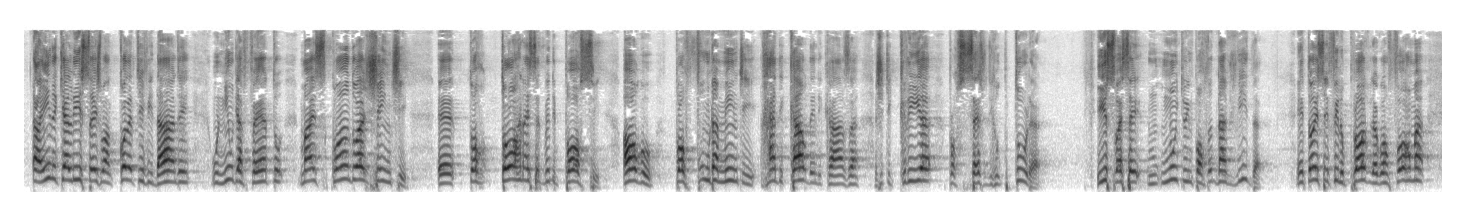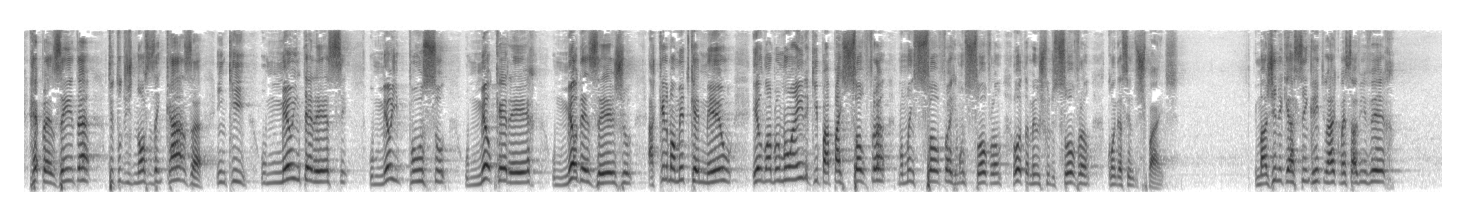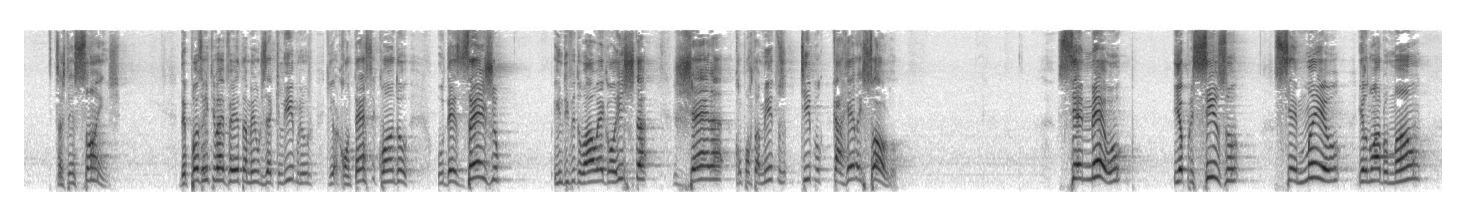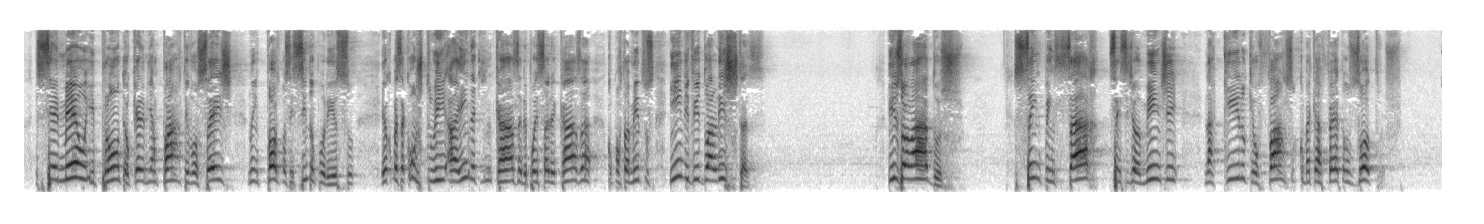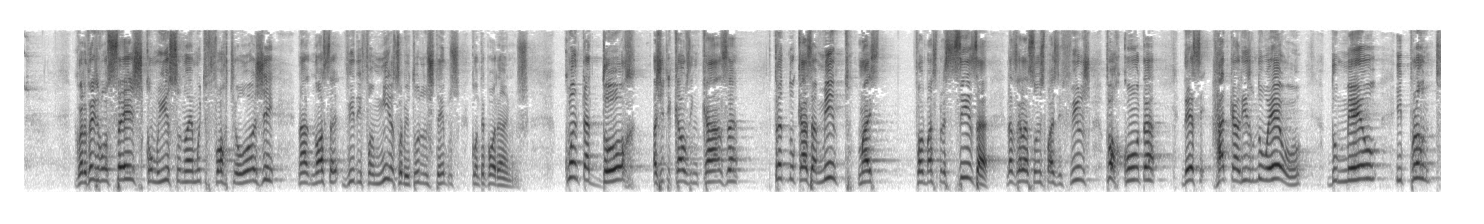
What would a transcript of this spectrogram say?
ainda que ali seja uma coletividade, um ninho de afeto, mas quando a gente é, tor torna esse sentimento de posse algo profundamente radical dentro de casa, a gente cria processo de ruptura. Isso vai ser muito importante na vida. Então, esse filho pródigo, de alguma forma, representa atitudes nossas em casa, em que o meu interesse, o meu impulso, o meu querer, o meu desejo, aquele momento que é meu, eu não abro mão ainda que papai sofra, mamãe sofra, irmãos sofram, ou também os filhos sofram quando é assim dos pais. Imagine que é assim que a gente vai começar a viver essas tensões. Depois a gente vai ver também o desequilíbrio que acontece quando o desejo individual egoísta gera comportamentos tipo carreira e solo. Se é meu e eu preciso, se é meu eu não abro mão, se é meu e pronto, eu quero minha parte, e vocês, não importa que vocês sintam por isso, eu começo a construir, ainda que em casa, depois saio de casa, comportamentos individualistas, isolados, sem pensar sensivelmente naquilo que eu faço, como é que afeta os outros. Agora veja vocês como isso não é muito forte hoje na nossa vida em família, sobretudo nos tempos contemporâneos. Quanta dor a gente causa em casa, tanto no casamento, mas forma mais precisa nas relações pais e filhos, por conta desse radicalismo do eu, do meu e pronto.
